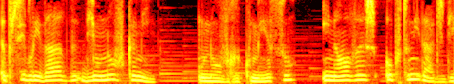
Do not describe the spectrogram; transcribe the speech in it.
a possibilidade de um novo caminho, um novo recomeço e novas oportunidades de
